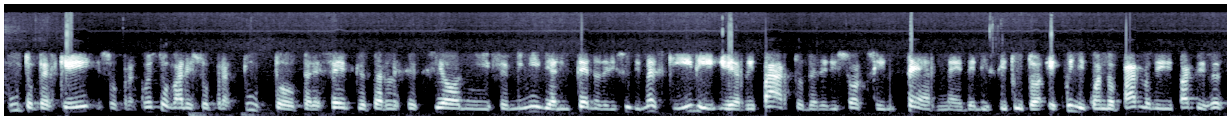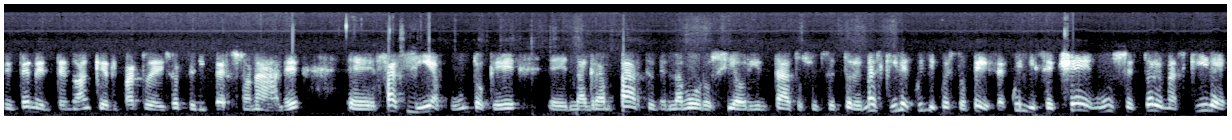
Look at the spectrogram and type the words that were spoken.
appunto perché sopra, questo vale soprattutto per esempio per le sezioni femminili all'interno degli studi maschili il riparto delle risorse interne dell'istituto e quindi quando parlo di riparto di risorse interne intendo anche il riparto delle risorse di personale eh, fa sì appunto che eh, la gran parte del lavoro sia orientato sul settore maschile e quindi questo pesa. Quindi se c'è un settore maschile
